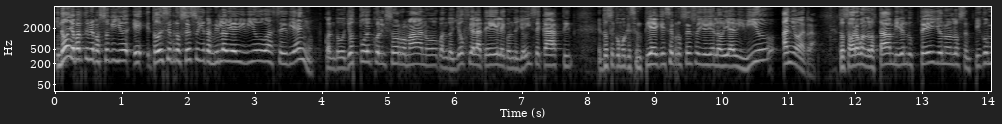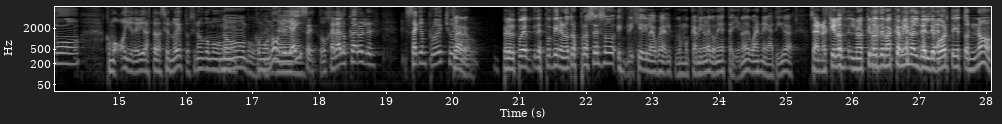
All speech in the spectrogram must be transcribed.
Y no, y aparte me pasó que yo, eh, todo ese proceso yo también lo había vivido hace 10 años. Cuando yo estuve en Coliseo Romano, cuando yo fui a la tele, cuando yo hice casting. Entonces como que sentía que ese proceso yo ya lo había vivido años atrás. Entonces ahora cuando lo estaban viviendo ustedes, yo no lo sentí como, como oye, debiera estar haciendo esto, sino como, No, po, como no, yo ya. ya hice esto. Ojalá los cabros les saquen provecho. Claro. Pero después, después vienen otros procesos. Es brígido que la como el camino a la comedia está lleno de weas negativas. O sea, no es que los, no es que los demás caminos, el del deporte y estos no.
